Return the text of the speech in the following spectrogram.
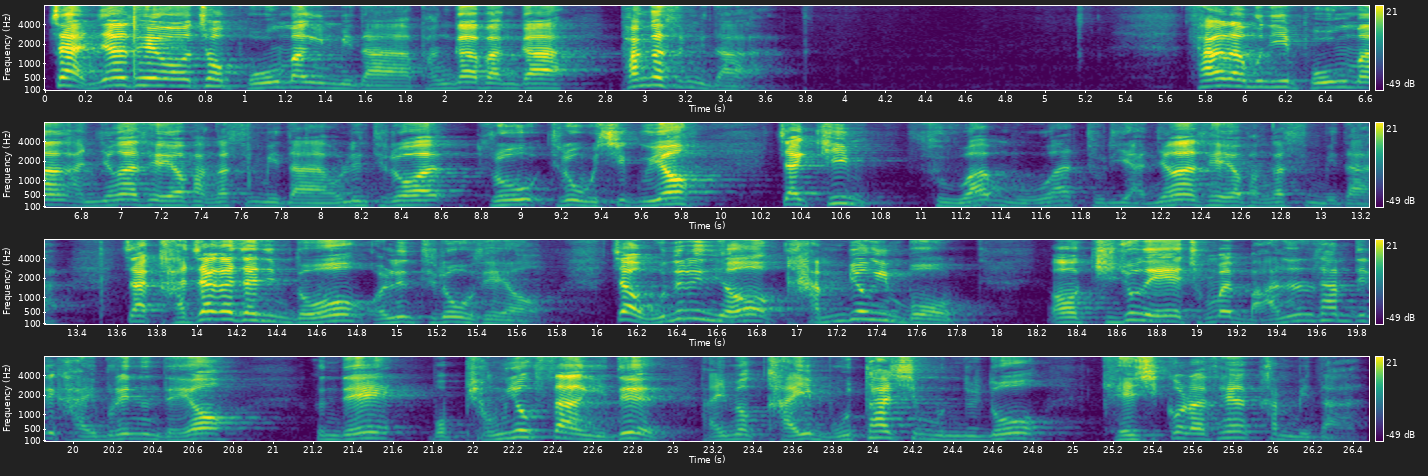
자, 안녕하세요. 저 보험왕입니다. 반가 반가 반갑습니다. 사과나무님 보험왕 안녕하세요. 반갑습니다. 얼른 들어와 들어 들어오시고요. 자, 김수와 무와 둘이 안녕하세요. 반갑습니다. 자, 가자가자님도 얼른 들어오세요. 자, 오늘은요 간병인 보험 어, 기존에 정말 많은 사람들이 가입을 했는데요. 근데 뭐 병력사항이든 아니면 가입 못하신 분들도 계실 거라 생각합니다.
